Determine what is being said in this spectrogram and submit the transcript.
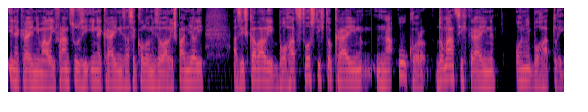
iné krajiny mali Francúzi, iné krajiny zase kolonizovali Španieli a získavali bohatstvo z týchto krajín na úkor domácich krajín, oni bohatli.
